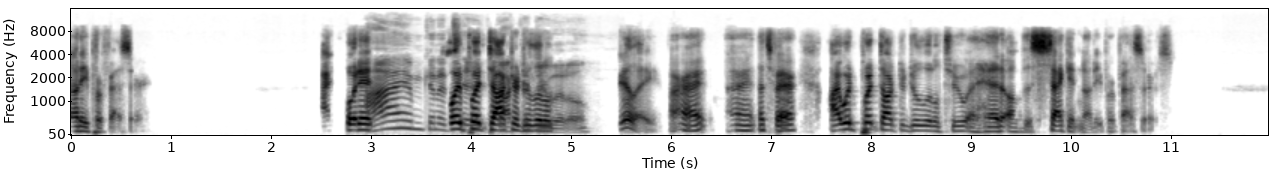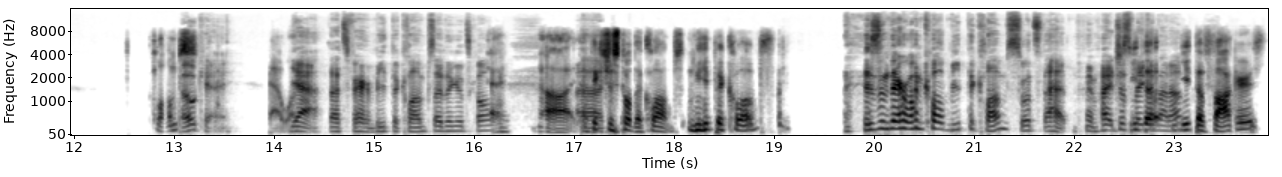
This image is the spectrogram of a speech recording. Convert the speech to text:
Nutty Professor. I put it I'm gonna would put Doctor Dr. Really. All right. All right. That's fair. I would put Doctor Dolittle 2 ahead of the second Nutty Professors. Klumps? Okay. That one. Yeah, that's fair. Meet the Klumps, I think it's called. Yeah. Uh, I think Uh, it's just called the Klumps. Meet the Klumps. Isn't there one called Meet the Klumps? What's that? Am I just Meet making the, that up? meet the Fockers.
